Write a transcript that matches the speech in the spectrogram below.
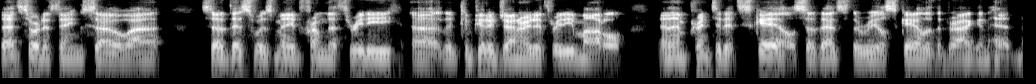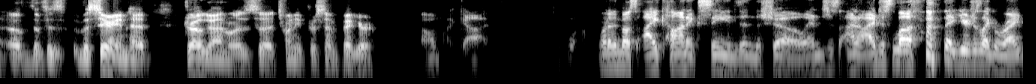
that sort of thing. So, uh, so this was made from the 3D, uh, the computer generated 3D model, and then printed at scale. So that's the real scale of the dragon head of the Viserion head. Drogon was 20% uh, bigger. Oh my god! One of the most iconic scenes in the show, and just I, I just love that you're just like right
